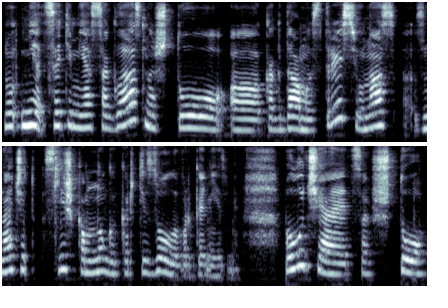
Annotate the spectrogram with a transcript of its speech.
Ну, нет, с этим я согласна, что э, когда мы в стрессе, у нас, значит, слишком много кортизола в организме. Получается, что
